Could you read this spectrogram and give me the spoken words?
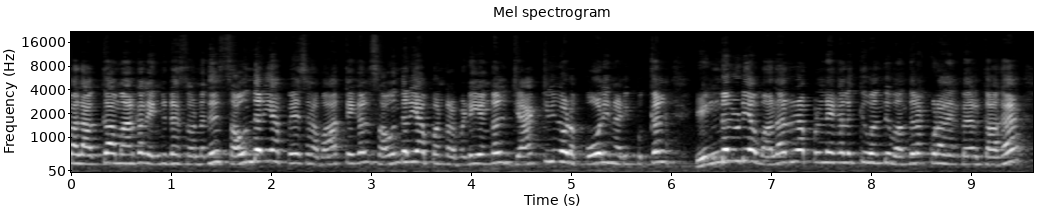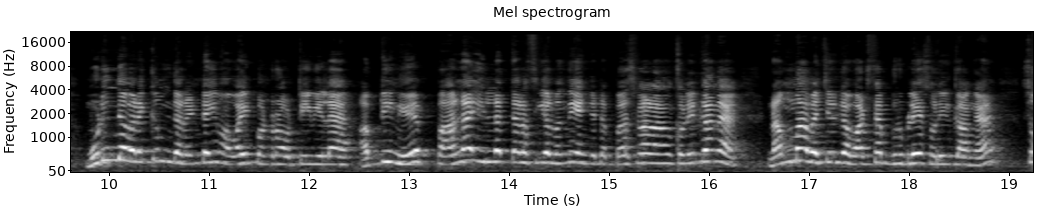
பல அக்காமார்கள் எங்கிட்ட சொன்னது சௌந்தர்யா பேசுற வார்த்தைகள் சௌந்தர்யா பண்ற விடயங்கள் ஜாக்லினோட போலி நடிப்புகள் எங்களுடைய வளர்ற பிள்ளைகளுக்கு வந்து வந்துடக்கூடாது என்பதற்காக முடிந்த வரைக்கும் இந்த ரெண்டையும் அவாய்ட் பண்றோம் டிவியில அப்படின்னு பல இல்லத்தரசிகள் வந்து எங்கிட்ட பர்சனலாக சொல்லியிருக்காங்க. நம்ம வச்சிருக்க வாட்ஸ்அப் குரூப்லேயே சொல்லியிருக்காங்க. ஸோ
